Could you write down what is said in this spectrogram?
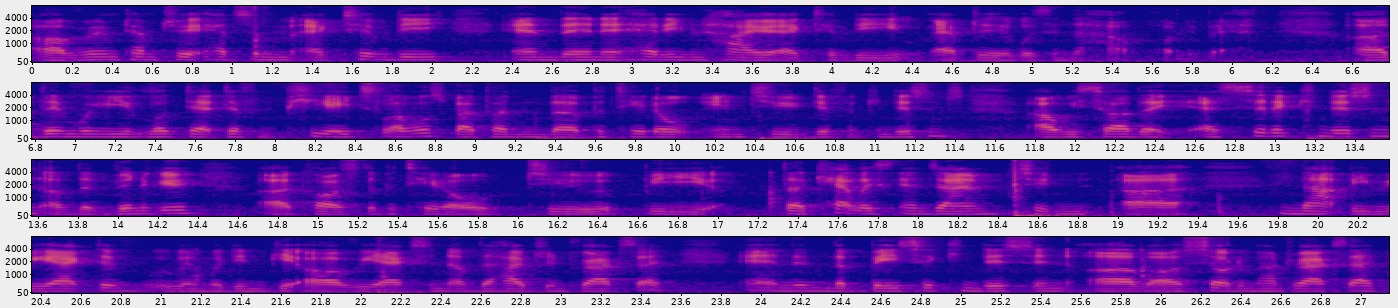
Room temperature, it had some activity, and then it had even higher activity after it was in the hot water bath. Uh, then we looked at different pH levels by putting the potato into different conditions. Uh, we saw the acidic condition of the vinegar uh, caused the potato to be, the catalase enzyme to uh, not be reactive when we didn't get our reaction of the hydrogen peroxide. And then the basic condition of uh, sodium hydroxide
